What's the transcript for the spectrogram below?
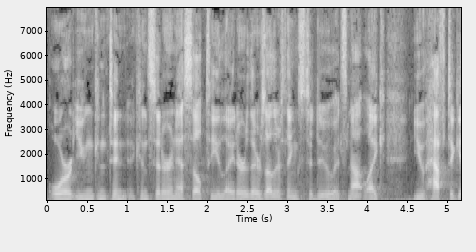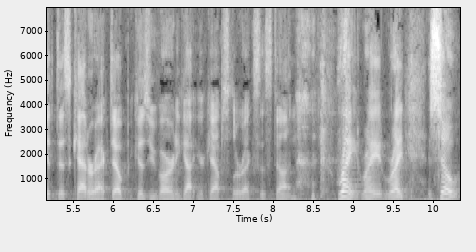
or you can continue, consider an SLT later. There's other things to do. It's not like you have to get this cataract out because you've already got your capsulorhexis done. right, right, right. So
